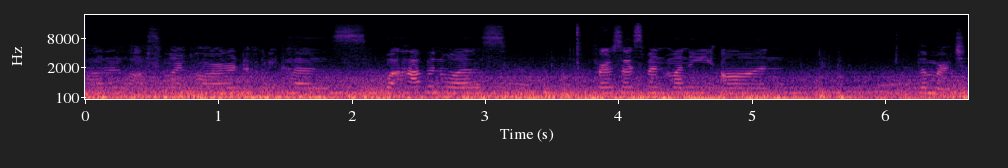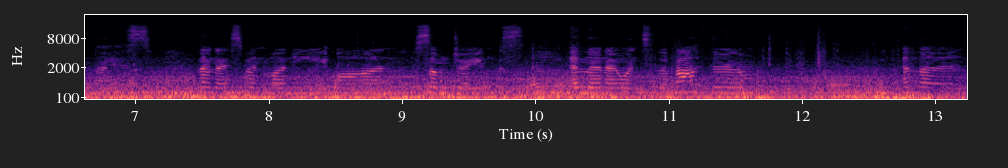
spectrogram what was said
thought I lost my card because what happened was first I spent money on the merchandise. Then I spent money on some drinks, and then I went to the bathroom, and then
